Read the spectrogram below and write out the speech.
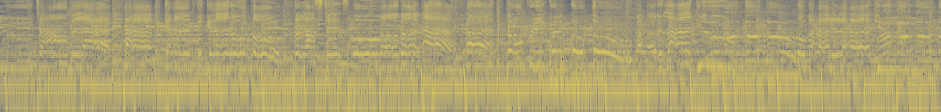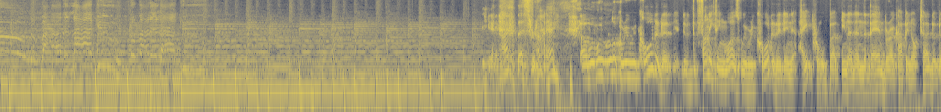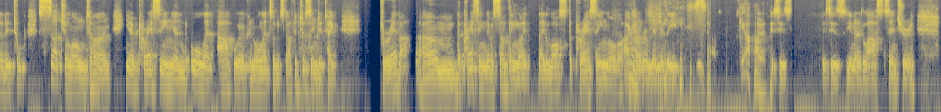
yeah, that's right. Okay. Uh, well, we, look, we recorded it. The, the funny thing was, we recorded it in April, but you know, then the band broke up in October. But it took such a long time, you know, pressing and all that artwork and all that sort of stuff. It just seemed to take forever. Um, the pressing, there was something like they lost the pressing, or I can't remember the. God. This is this is you know last century,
